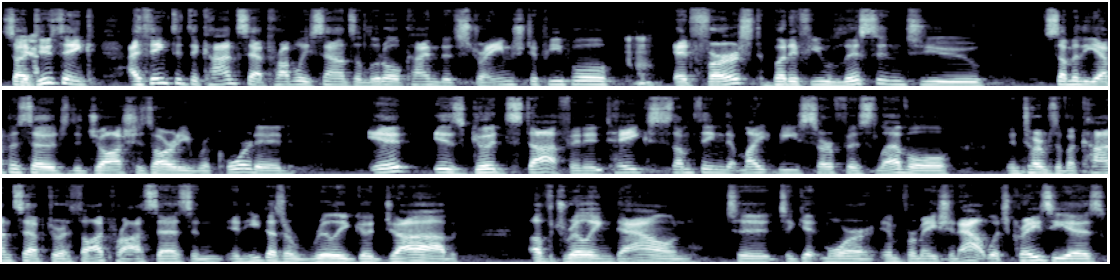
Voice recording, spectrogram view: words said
So I do think I think that the concept probably sounds a little kind of strange to people Mhm. at first, but if you listen to some of the episodes that Josh has already recorded, it is good stuff, and it takes something that might be surface level in terms of a concept or a thought process, and, and he does a really good job of drilling down to to get more information out. What's crazy is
